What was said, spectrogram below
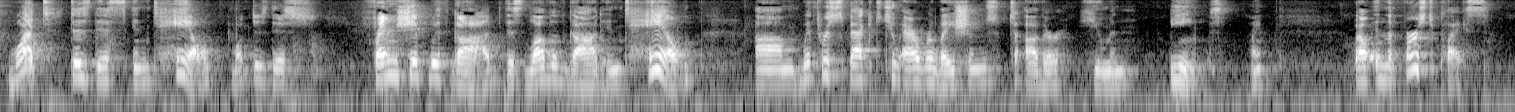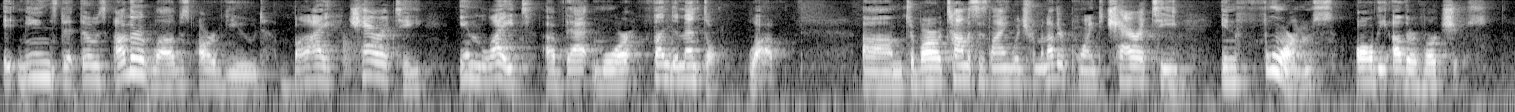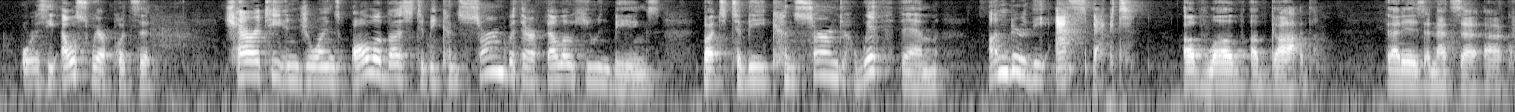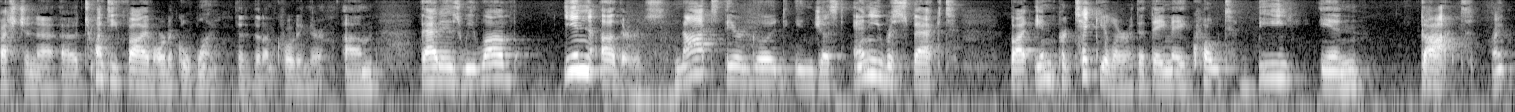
What does this entail? What does this friendship with God, this love of God, entail um, with respect to our relations to other human beings? Right? Well, in the first place, it means that those other loves are viewed by charity in light of that more fundamental love. Um, to borrow Thomas's language from another point, charity informs all the other virtues. Or as he elsewhere puts it, charity enjoins all of us to be concerned with our fellow human beings, but to be concerned with them under the aspect of love of God. That is, and that's a, a question uh, uh, 25, Article 1 that, that I'm quoting there. Um, that is, we love in others, not their good in just any respect, but in particular that they may, quote, be in God, right?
